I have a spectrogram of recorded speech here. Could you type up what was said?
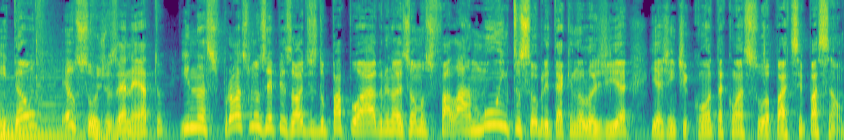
Então, Eu sou José Neto e nos próximos episódios do Papo Agro nós vamos falar muito sobre tecnologia e a gente conta com a sua participação.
